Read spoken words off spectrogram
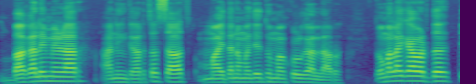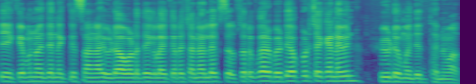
बघायला मिळणार आणि घरचा साच मैदानामध्ये धुमाकूळ घालणार. तुम्हाला काय वाटतं? ते कमेंटमध्ये नक्कीच सांगा. व्हिडिओ एक लाईक करा चॅनल सबस्क्राईब करा. भेटूया पुढच्या काही नवीन व्हिडिओमध्ये धन्यवाद.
